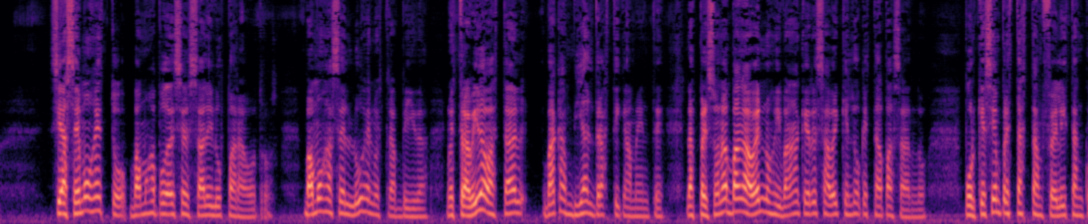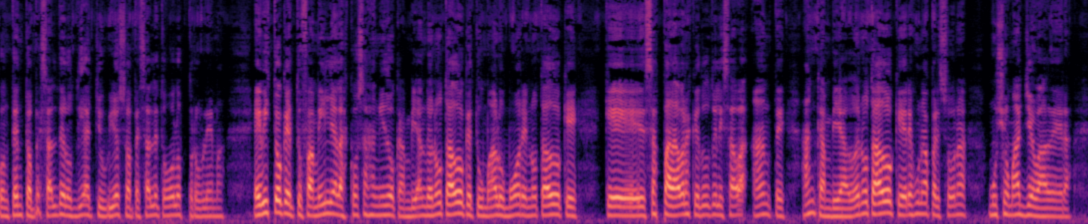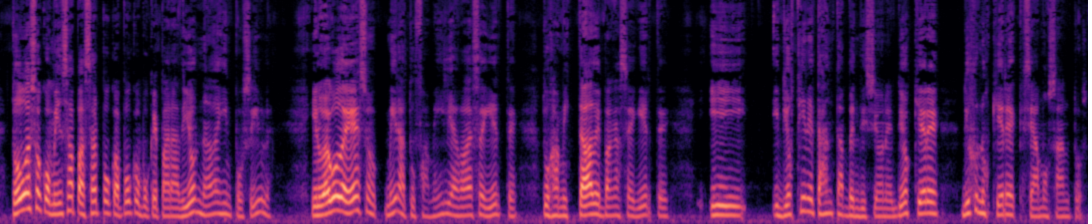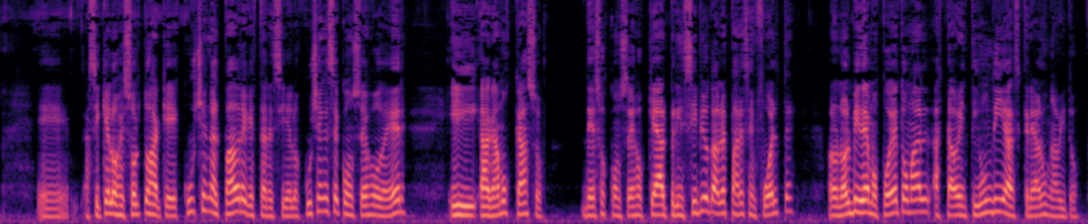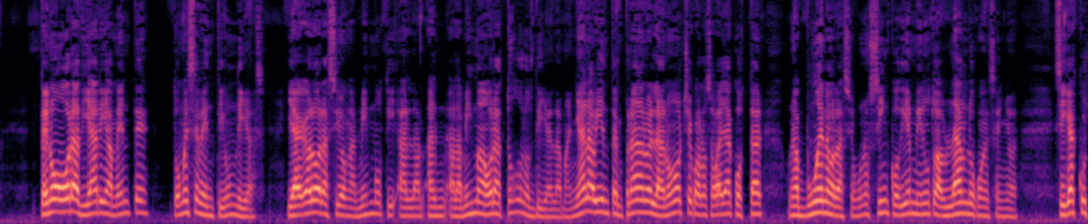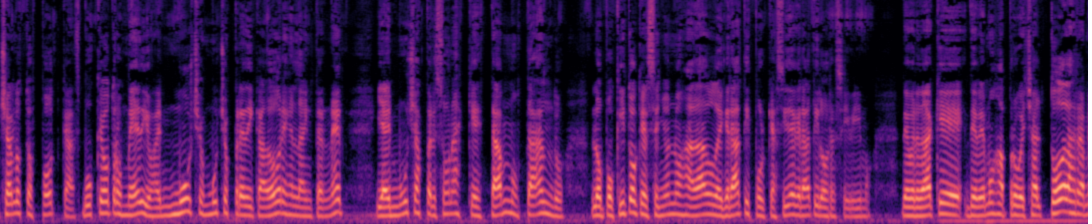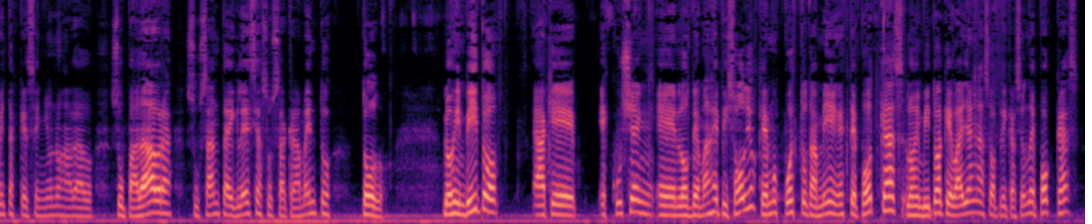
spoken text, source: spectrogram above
Si hacemos esto, vamos a poder ser sal y luz para otros. Vamos a hacer luz en nuestras vidas. Nuestra vida va a estar, va a cambiar drásticamente. Las personas van a vernos y van a querer saber qué es lo que está pasando. ¿Por qué siempre estás tan feliz, tan contento a pesar de los días lluviosos, a pesar de todos los problemas? He visto que en tu familia las cosas han ido cambiando. He notado que tu mal humor, he notado que, que esas palabras que tú utilizabas antes han cambiado. He notado que eres una persona mucho más llevadera. Todo eso comienza a pasar poco a poco porque para Dios nada es imposible. Y luego de eso, mira, tu familia va a seguirte, tus amistades van a seguirte. Y, y Dios tiene tantas bendiciones. Dios quiere, Dios nos quiere que seamos santos. Eh, así que los exhorto a que escuchen al Padre que está en el cielo, escuchen ese consejo de Él y hagamos caso de esos consejos que al principio tal vez parecen fuertes, pero no olvidemos, puede tomar hasta 21 días crear un hábito. Usted no ora diariamente, tómese 21 días y haga la oración al mismo a, la, a la misma hora todos los días, en la mañana bien temprano, en la noche, cuando se vaya a acostar, una buena oración, unos 5 o 10 minutos hablando con el Señor. Siga escuchando estos podcasts, busque otros medios. Hay muchos, muchos predicadores en la internet y hay muchas personas que están mostrando lo poquito que el Señor nos ha dado de gratis porque así de gratis lo recibimos. De verdad que debemos aprovechar todas las herramientas que el Señor nos ha dado. Su palabra, su santa iglesia, sus sacramentos, todo. Los invito a que escuchen eh, los demás episodios que hemos puesto también en este podcast. Los invito a que vayan a su aplicación de podcast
